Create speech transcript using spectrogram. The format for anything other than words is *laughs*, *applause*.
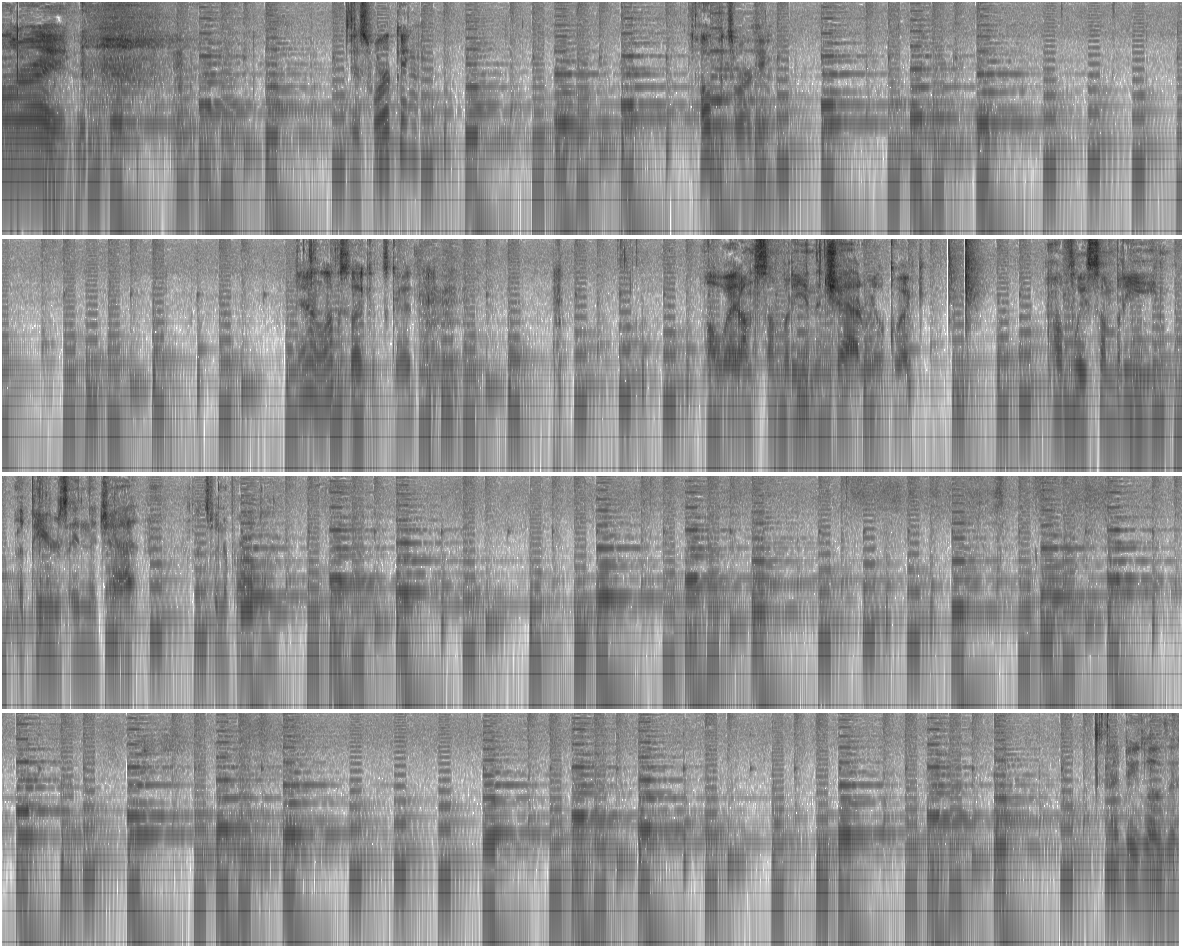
Alright. This working? Hope it's working. Yeah, looks like it's good. I'll wait on somebody in the chat real quick. Hopefully somebody appears in the chat. That's been a problem.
